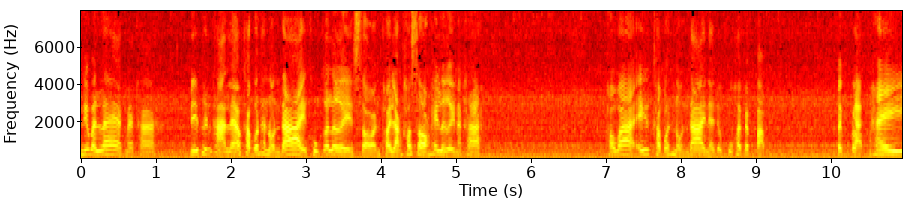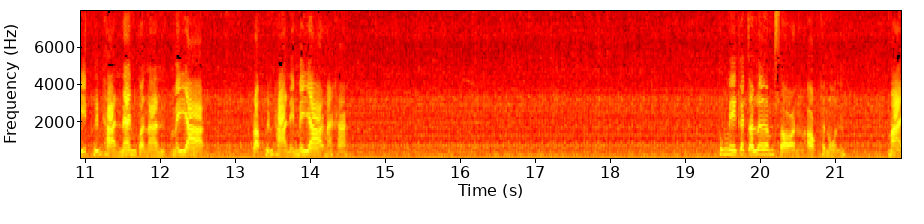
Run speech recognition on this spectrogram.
วันนี้วันแรกนะคะ มีพื้นฐานแล้วขับบนถนนได้ครูก็เลยสอนถอยหลังเข้าซองให้เลยนะคะ เพราะว่าไอ้ขับบนถนนได้เนี่ยเดี๋ยวครูค่อยไปปรับ ไปปรับให้พื้นฐานแน่นกว่านั้นไม่ยาก ปรับพื้นฐานนี่ไม่ยากนะคะพรุ่งนี้ก็จะเริ่มสอนออกถนนใหม่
